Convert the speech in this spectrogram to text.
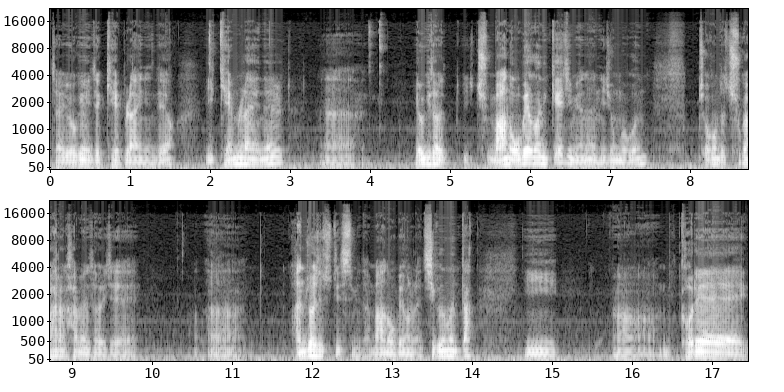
자, 요게 이제 갭 라인인데요. 이 갭 라인을 어, 여기서 1,500원이 깨지면은 이 종목은 조금 더 추가 하락하면서 이제 어, 안 좋아질 수도 있습니다. 1,500원 라인. 지금은 딱이 어, 거래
